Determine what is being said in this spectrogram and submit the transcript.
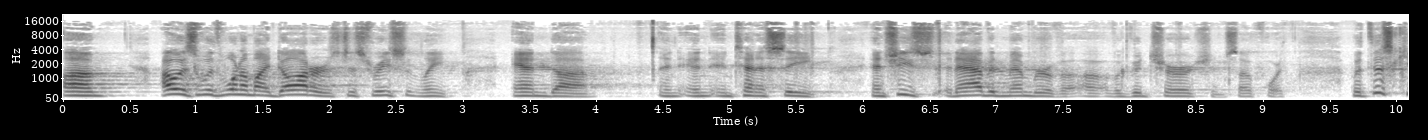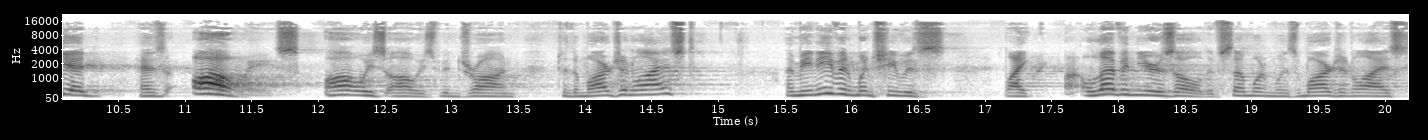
Um, I was with one of my daughters just recently and, uh, in, in, in Tennessee, and she's an avid member of a, of a good church and so forth. But this kid has always, always, always been drawn to the marginalized. I mean, even when she was like 11 years old, if someone was marginalized,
